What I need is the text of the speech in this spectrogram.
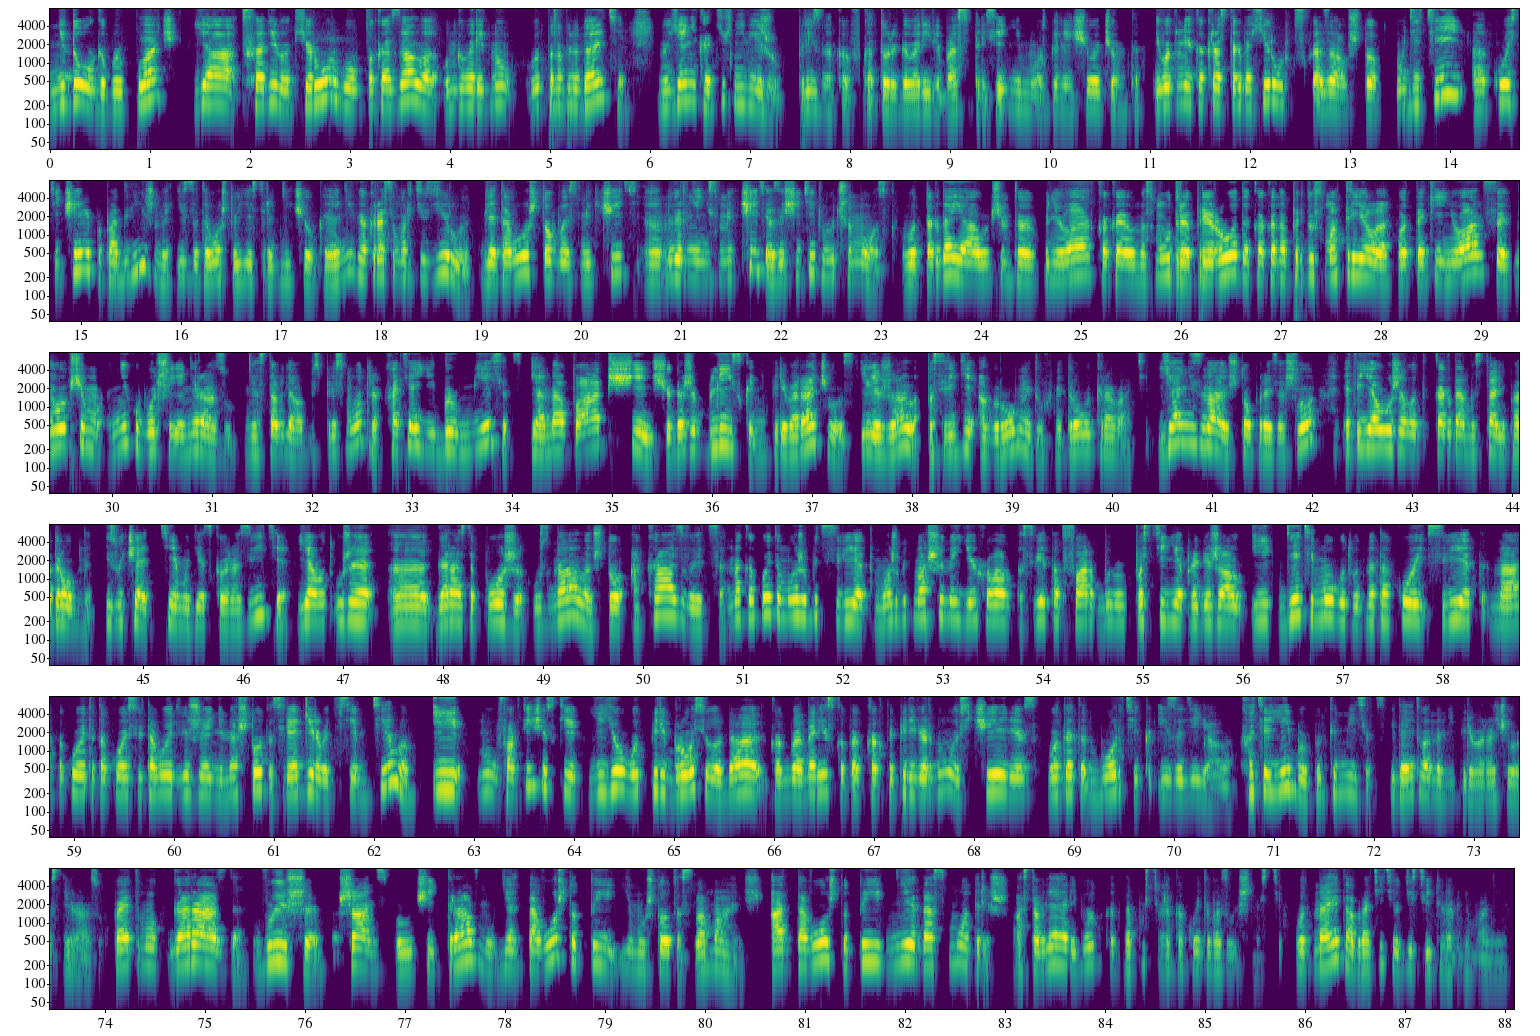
недолго был плач. Я сходила к хирургу, показала, он говорит, ну, вы понаблюдайте, но я никаких не вижу признаков, которые говорили бы о сотрясении мозга или еще о чем-то. И вот мне как раз тогда хирург сказал, что у детей э, кости черепа подвижны из-за того, что есть родничок, и они как раз амортизируют для того, чтобы смягчить, э, ну, вернее, не смягчить, а защитить лучше мозг. Вот тогда я, в общем-то, поняла, какая у нас мудрая природа, как она предусмотрела вот такие нюансы. Ну, в общем, Нику больше я ни разу не оставляла без присмотра, хотя ей был месяц, и она вообще еще даже близко не переворачивалась и лежала посреди огромной двухметровой кровати. Я не знаю, что произошло. Это я уже вот, когда мы стали подробно изучать тему детского развития, я вот уже э, гораздо позже узнала, что оказывается на какой-то, может быть, свет, может быть, машина ехала, свет от фар был по стене пробежал, и дети могут вот на такой свет, на какое-то такое световое движение, на что-то среагировать реагировать всем телом, и, ну, фактически ее вот перебросило, да, как бы она резко так как-то перевернулась через вот этот бортик из одеяла. Хотя ей был только месяц, и до этого она не переворачивалась ни разу. Поэтому гораздо выше шанс получить травму не от того, что ты ему что-то сломаешь, а от того, что ты не досмотришь, оставляя ребенка, допустим, на какой-то возвышенности. Вот на это обратите вот действительно внимание.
